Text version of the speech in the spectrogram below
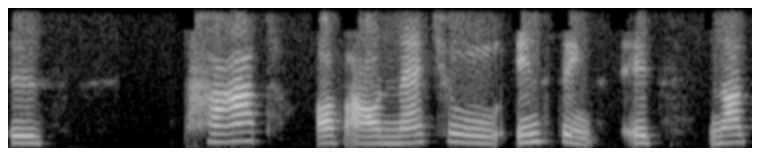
is part of our natural instincts. It's not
